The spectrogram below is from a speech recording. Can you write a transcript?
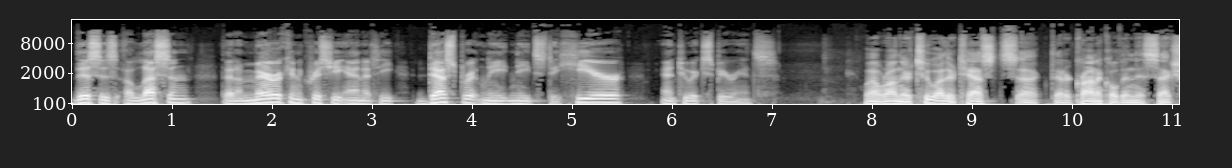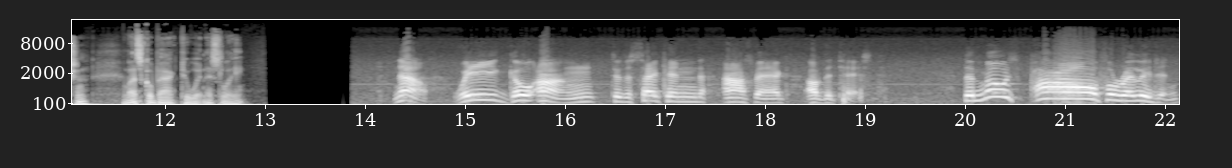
This is a lesson that American Christianity desperately needs to hear and to experience. Well, Ron, there are two other tests uh, that are chronicled in this section. Let's go back to Witness Lee. Now, we go on to the second aspect of the test. The most powerful religion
